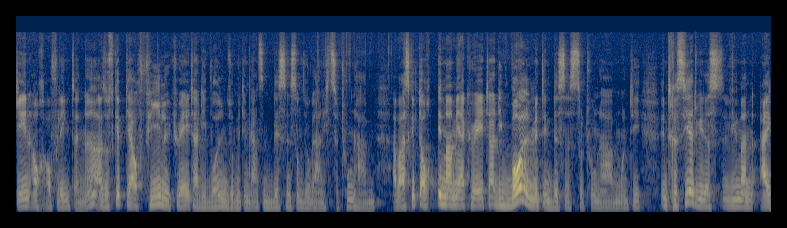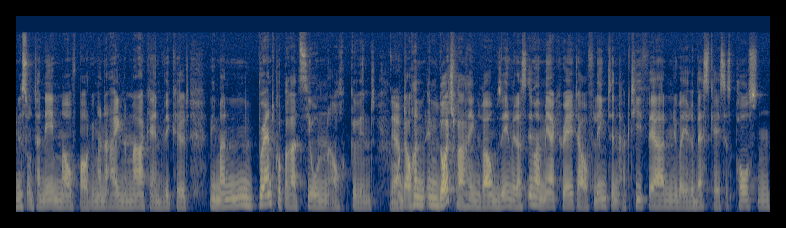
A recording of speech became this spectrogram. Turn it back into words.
gehen auch auf LinkedIn. Ne? Also es gibt ja auch viele Creator, die wollen so mit dem ganzen Business und so gar nichts zu tun haben. Aber es gibt auch immer mehr Creator, die wollen mit dem Business zu tun haben und die interessiert, wie, das, wie man ein eigenes Unternehmen aufbaut, wie man eine eigene Marke entwickelt, wie man Brandkooperationen auch gewinnt. Ja. Und auch in, im deutschsprachigen Raum sehen wir, dass immer mehr Creator auf LinkedIn aktiv werden, über ihre Best Cases posten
